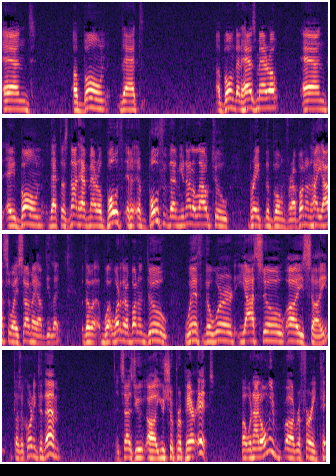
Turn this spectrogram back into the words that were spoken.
and a bone that a bone that has marrow, and a bone that does not have marrow. Both uh, both of them, you're not allowed to break the bone. For Rabbanan hayasu avdile. What, do the Rabbanan do with the word yasu oisai? Because according to them, it says you uh, you should prepare it. But we're not only uh, referring to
